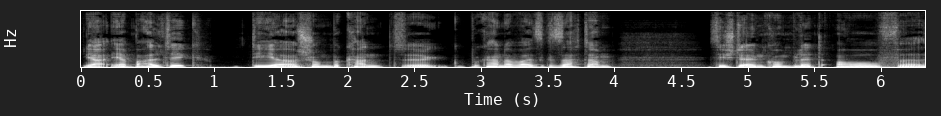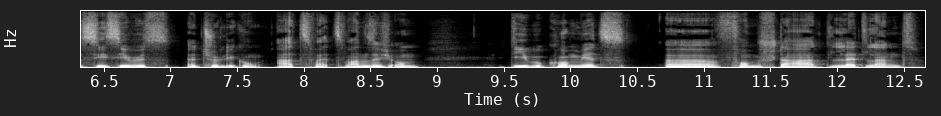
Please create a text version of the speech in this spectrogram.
Ja, Air Baltic, die ja schon bekannt, äh, bekannterweise gesagt haben, Sie stellen komplett auf äh, C-Series, Entschuldigung, A220 um. Die bekommen jetzt äh, vom Staat Lettland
